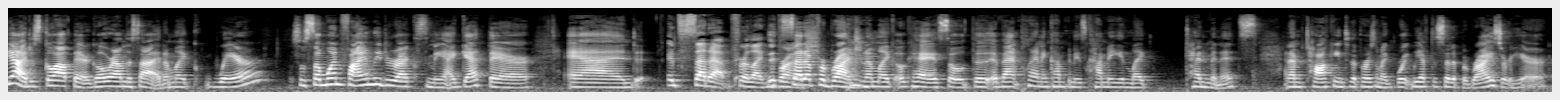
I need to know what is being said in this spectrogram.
yeah, just go out there, go around the side. I'm like, where? So someone finally directs me. I get there and It's set up for like it's brunch. set up for brunch and i'm like okay so the event planning company is coming in like 10 minutes and i'm talking to the person I'm like "Wait, we have to set up a riser here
